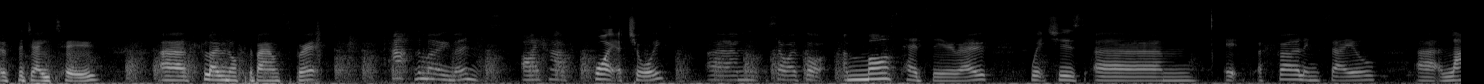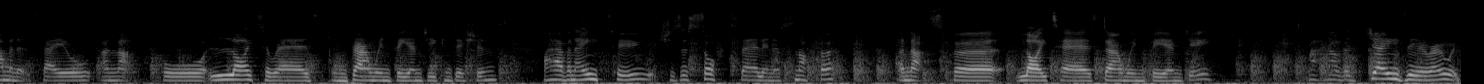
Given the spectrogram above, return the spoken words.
of the J2, uh, flown off the bowsprit. At the moment, I have quite a choice. Um, so I've got a masthead zero, which is um, it's a furling sail, uh, a laminate sail, and that's for lighter airs in downwind VMG conditions. I have an A2, which is a soft sail in a snuffer, and that's for light airs, downwind VMG. I have a J0, which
